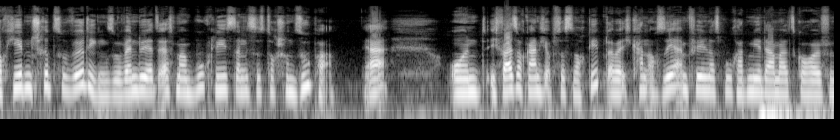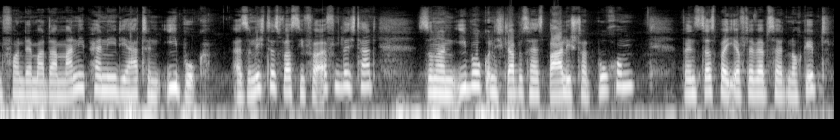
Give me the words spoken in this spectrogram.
auch jeden Schritt zu würdigen. So, wenn du jetzt erstmal ein Buch liest, dann ist es doch schon super. Ja. Und ich weiß auch gar nicht, ob es das noch gibt, aber ich kann auch sehr empfehlen, das Buch hat mir damals geholfen von der Madame Moneypenny, die hatte ein E-Book. Also nicht das, was sie veröffentlicht hat, sondern ein E-Book und ich glaube, es heißt Bali statt Bochum. Wenn es das bei ihr auf der Website noch gibt,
